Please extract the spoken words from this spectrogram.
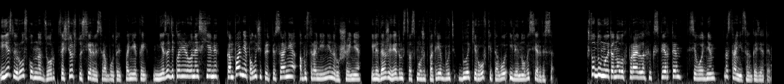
и если Роскомнадзор сочтет, что сервис работает по некой незадекларированной схеме, компания получит предписание об устранении нарушения, или даже ведомство сможет потребовать блокировки того или иного сервиса. Что думают о новых правилах эксперты сегодня на страницах газеты.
